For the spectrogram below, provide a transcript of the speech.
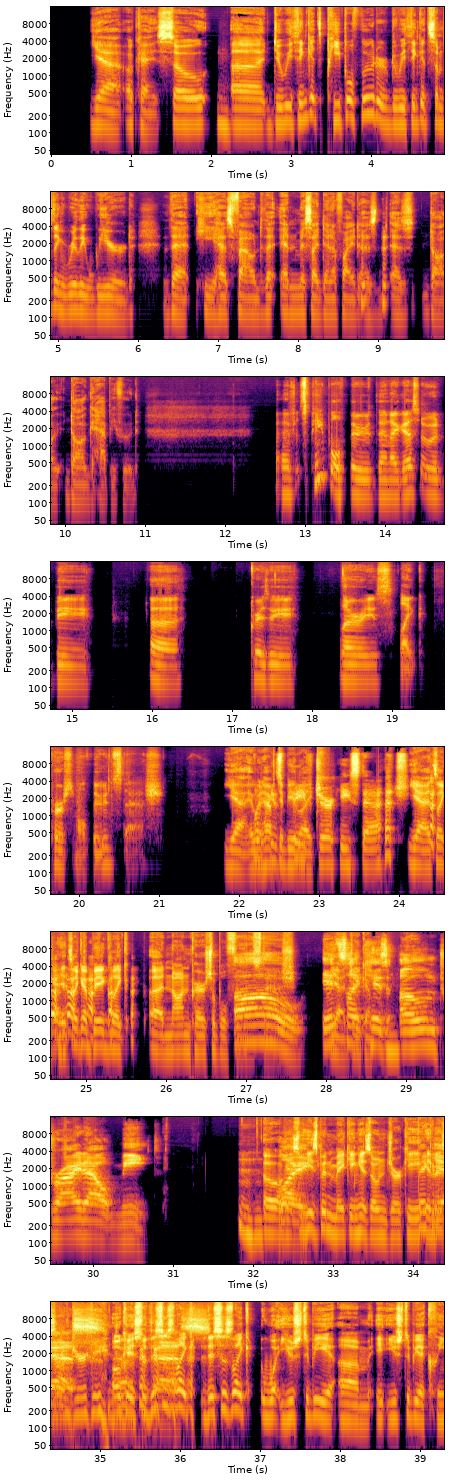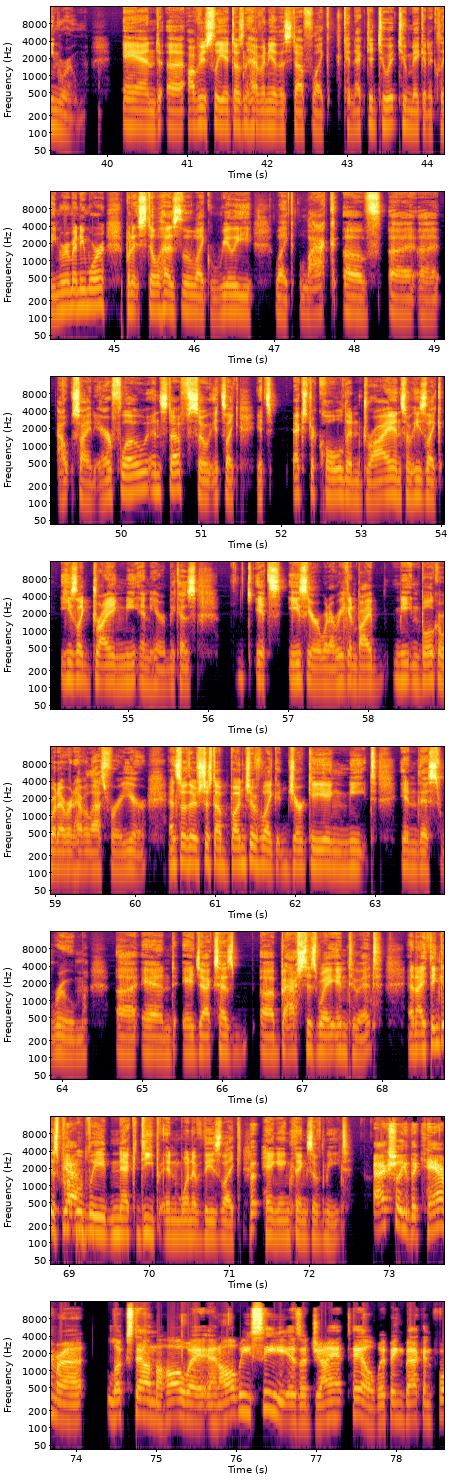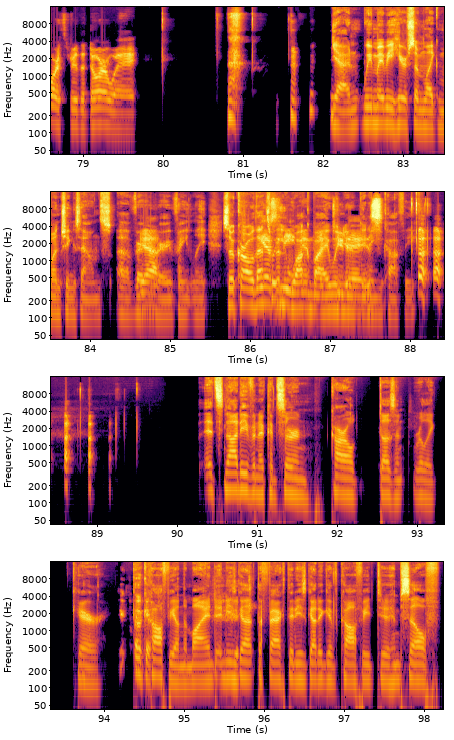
Yeah, okay. So uh do we think it's people food or do we think it's something really weird that he has found that and misidentified as as dog dog happy food? If it's people food, then I guess it would be uh crazy Larry's like personal food stash. Yeah, it would have his to be beef like jerky stash. Yeah, it's like it's like a big like uh non-perishable food stash. Oh, it's Yeah, like Jacob. his own dried out meat. Mhm. Oh, okay. so he's been making his own jerky Bacon in his this own Yes. jerky. Okay, so this is like this is like what used to be um it used to be a clean room. And uh, obviously it doesn't have any of the stuff like connected to it to make it a clean room anymore, but it still has the like really like lack of uh, uh outside airflow and stuff. So it's like it's extra cold and dry and so he's like he's like drying meat in here because it's easier or whatever he can buy meat in bulk or whatever and have it last for a year and so there's just a bunch of like jerkying meat in this room uh, and ajax has uh, bashed his way into it and i think is Yeah. probably neck deep in one of these like hanging things of meat Actually, the camera looks down the hallway, and all we see is a giant tail whipping back and forth through the doorway. Yeah and we maybe hear some like munching sounds uh, very Yeah. very faintly so carl that's what you walk by like, when two you're days. getting coffee It's not even a concern. Carl doesn't really care. okay Coffee on the mind, and he's got the fact that he's got to give coffee to himself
